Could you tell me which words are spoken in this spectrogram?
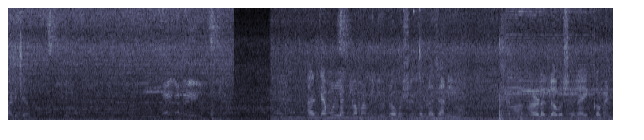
বাড়ি যাব। আর কেমন লাগল আমার ভিডিওটা অবশ্যই তোমরা জানিও। ভালো লাগলে অবশ্যই লাইক কমেন্ট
